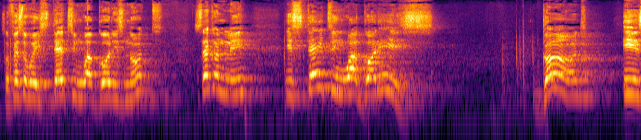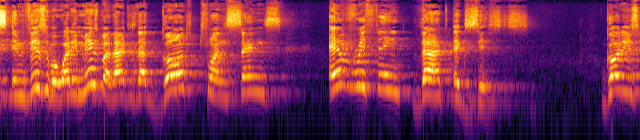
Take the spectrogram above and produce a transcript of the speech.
So, first of all, he's stating what God is not. Secondly, he's stating what God is. God is invisible. What he means by that is that God transcends everything that exists. God is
